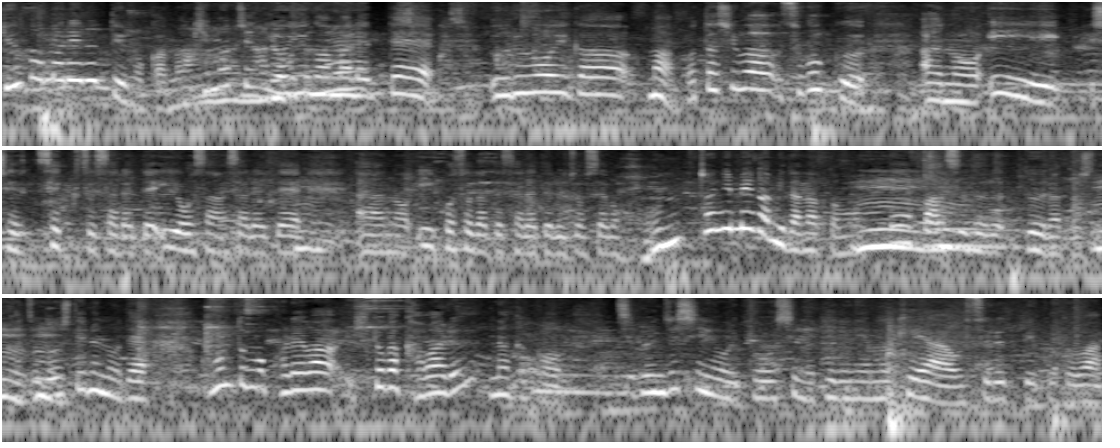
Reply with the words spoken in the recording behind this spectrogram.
裕が生まれるっていうのかな。気持ちに余裕が生まれて、潤いが、まあ、私はすごくあのいいセセックスされていいお産されて、あのいい子育てされてる女性は本当に女神だなと思って、バースドゥーラとして活動しているので、本当もうこれは人が変わる。なんかこう自分自身を愛おしむペリネムケアをするっていうことは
